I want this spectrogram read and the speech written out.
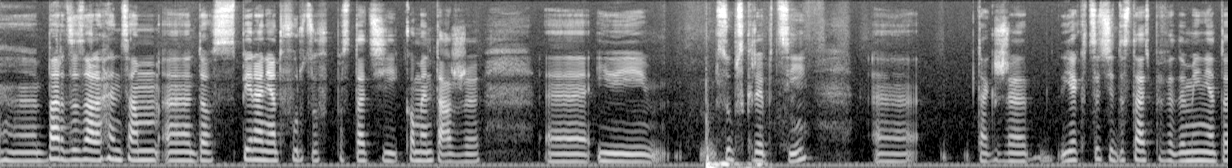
E, Bardzo zachęcam e, do wspierania twórców w postaci komentarzy i subskrypcji. Także jak chcecie dostawać powiadomienia, to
